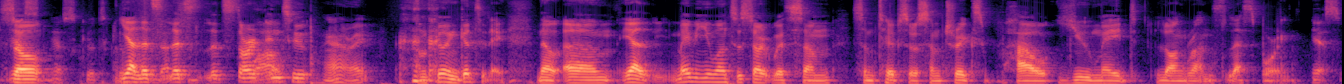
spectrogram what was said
So yes, yes good, good yeah, let's let's let's start Wow. into yeah right. I'm feeling good today. No, um, yeah, maybe you want to start with some some tips or some tricks how you made long runs less boring. Yes.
